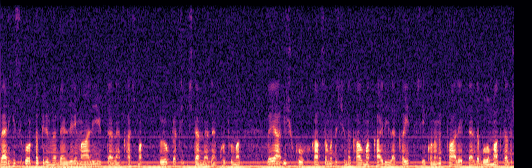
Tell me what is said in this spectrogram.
vergi, sigorta prim ve benzeri mali yüklerden kaçmak, bürokratik işlemlerden kurtulmak veya iş hukuku kapsamı dışında kalmak kaydıyla kayıt dışı ekonomik faaliyetlerde bulunmaktadır.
